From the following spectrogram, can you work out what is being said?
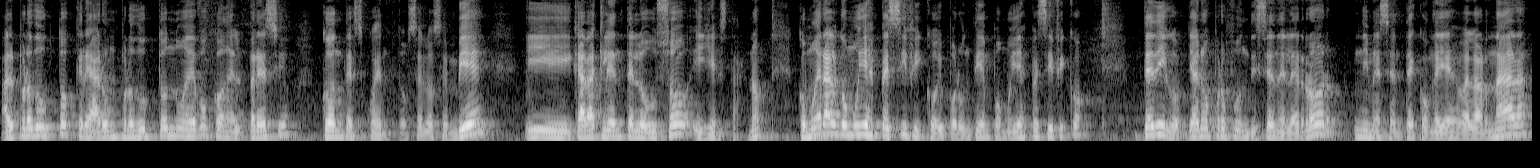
al producto, crear un producto nuevo con el precio con descuento. Se los envié y cada cliente lo usó y ya está, ¿no? Como era algo muy específico y por un tiempo muy específico, te digo, ya no profundicé en el error, ni me senté con ellos a evaluar nada,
